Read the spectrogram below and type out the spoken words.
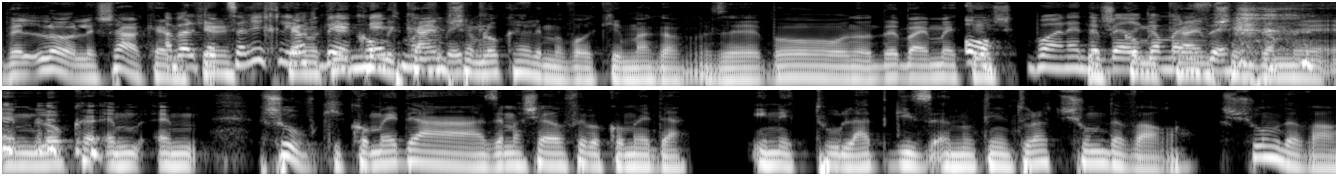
ולא, לשאר, כן. אבל מכיר- אתה צריך כן, להיות מכיר באמת קומיקאים מבריק. שהם לא כאלה מבריקים, אגב. זה, בואו נודה באמת, יש... בוא יש נדבר גם על קומיקאים זה. שהם גם, אה, הם לא, כ- הם, הם, שוב, כי קומדיה, זה מה שהיופי בקומדיה. היא נטולת גזענות, היא נטולת שום דבר. שום דבר.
